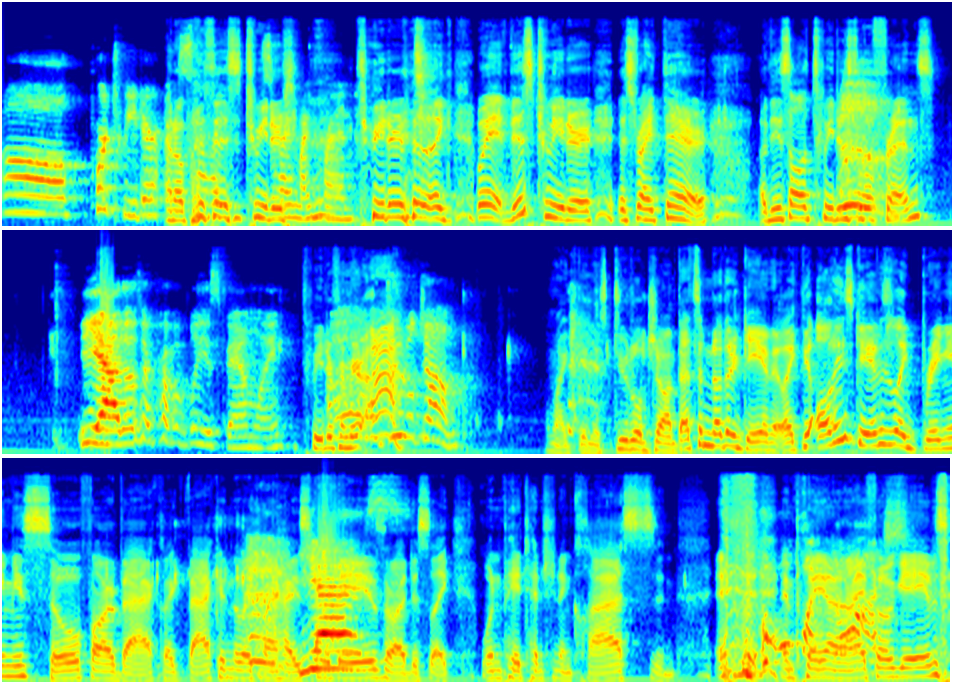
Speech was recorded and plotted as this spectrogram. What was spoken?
oh, poor tweeter. I know, I'm but sorry. this tweeter. Sorry, my friend. Tweeter, like, wait, this tweeter is right there. Are these all Tweeter's little friends? Yeah, those are probably his family. Tweeter from here. Oh, Ah! Doodle jump. Oh my goodness, Doodle Jump. That's another game that like the, all these games are like bringing me so far back, like back into like my high school Yes. days where I just like wouldn't pay attention in class and and, Oh play on gosh. iPhone games,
